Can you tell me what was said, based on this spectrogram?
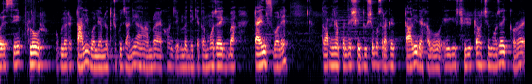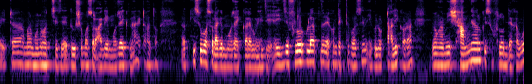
রয়েছে ফ্লোর। ওগুলোর টালি বলে আমি যতটুকু জানি, আর আমরা এখন যেগুলো দেখে তো মোজাইক বা টাইলস বলে। তো আমি আপনাদের সেই দুশো বছর আগে টালি দেখাবো। এই সিঁড়িটা হচ্ছে মোজাইক করা। এটা আমার মনে হচ্ছে যে দুশো বছর আগে মোজাইক না, এটা হয়তো কিছু বছর আগে মোজাইক করা এবং এই যে এই যে ফ্লোরগুলো আপনারা এখন দেখতে পাচ্ছেন, এগুলো টালি করা এবং আমি সামনে আরও কিছু ফ্লোর দেখাবো,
